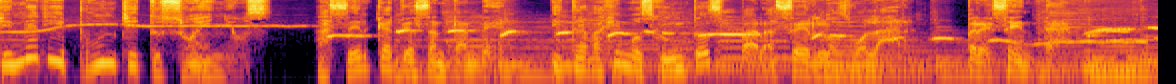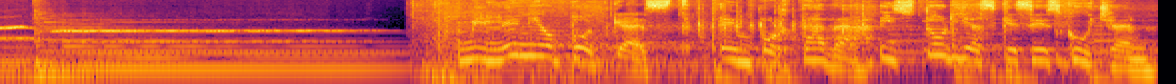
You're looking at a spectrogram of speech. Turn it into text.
Que nadie ponche tus sueños. Acércate a Santander y trabajemos juntos para hacerlos volar. Presenta. Milenio Podcast. En portada. Historias que se escuchan.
